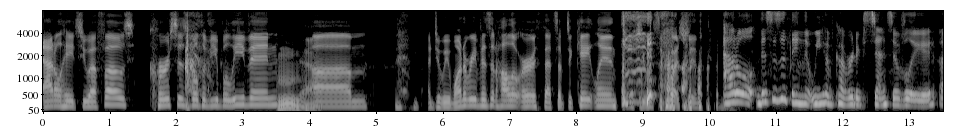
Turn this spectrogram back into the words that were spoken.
Adal hates UFOs. Curses both of you believe in. Mm. Yeah. Um, Do we want to revisit Hollow Earth? That's up to Katelyn. She wants the question. Adal, this is a thing that we have covered extensively uh,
